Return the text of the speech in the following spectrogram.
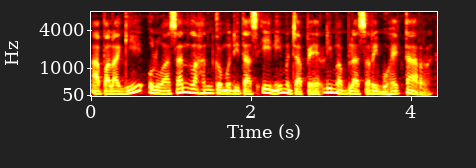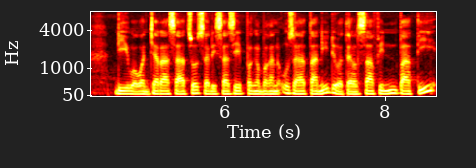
Apalagi uluasan lahan komoditas ini mencapai 15.000 hektar. Di wawancara saat sosialisasi pengembangan usaha tani di Hotel Safin Pati,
